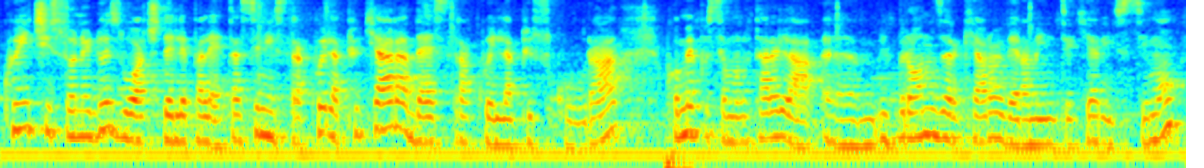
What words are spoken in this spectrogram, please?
qui ci sono i due swatch delle palette, a sinistra quella più chiara, a destra quella più scura, come possiamo notare la, eh, il bronzer chiaro è veramente chiarissimo,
